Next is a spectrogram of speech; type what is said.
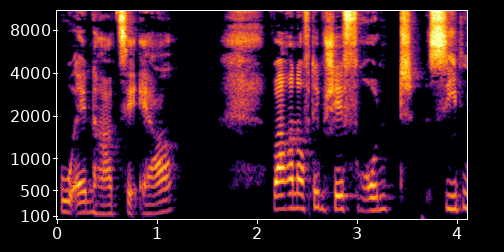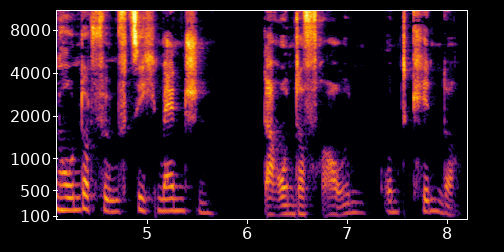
UNHCR waren auf dem Schiff rund 750 Menschen, darunter Frauen und Kinder.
